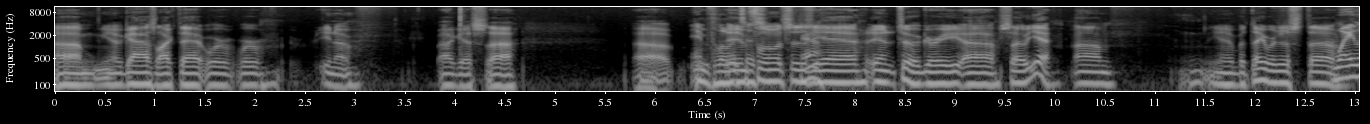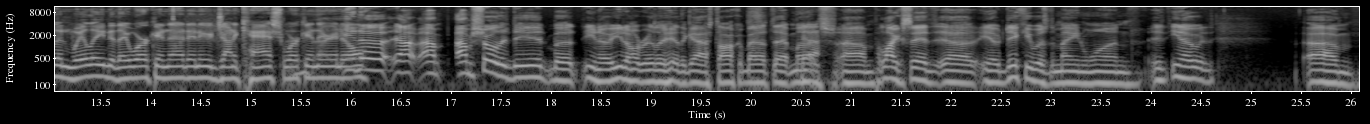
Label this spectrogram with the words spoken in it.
um, you know, guys like that were were you know, I guess. Uh, uh, Influences. influences, Yeah. yeah, and to agree. Uh, so yeah, um, you know, but they were just uh, Waylon Willie, Did they work in that any? Johnny Cash work in there at you all? know, I, I'm I'm sure they did, but you know, you don't really hear the guys talk about it that much. Um, like I said, uh, you know, Dickey was the main one. It, you know, um,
